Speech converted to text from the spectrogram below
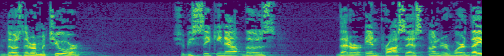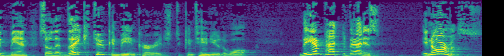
And those that are mature should be seeking out those that are in process under where they've been so that they too can be encouraged to continue the walk. The impact of that is enormous.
